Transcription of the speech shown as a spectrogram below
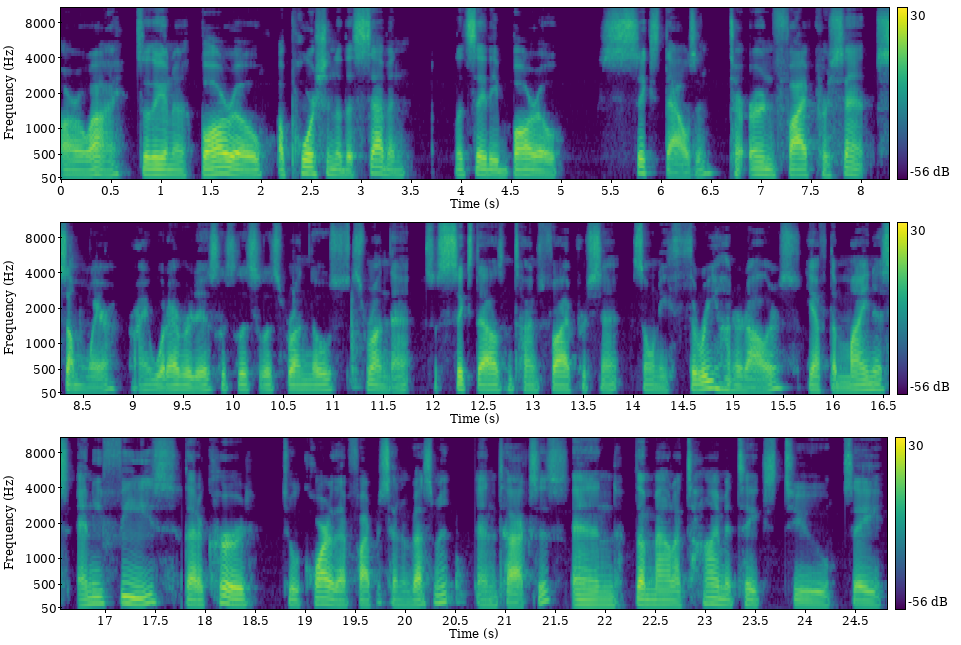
ROI. So they're going to borrow a portion of the 7. Let's say they borrow 6,000 to earn 5% somewhere, right? Whatever it is. Let's let's let's run those. Let's run that. So 6,000 times 5%, it's only $300. You have to minus any fees that occurred to acquire that 5% investment and taxes and the amount of time it takes to say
